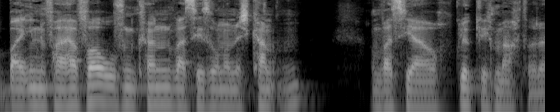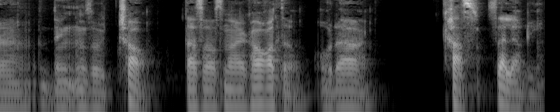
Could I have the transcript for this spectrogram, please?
bei ihnen hervorrufen können, was sie so noch nicht kannten. Und was sie ja auch glücklich macht oder denken so, ciao, das aus einer Karotte. Oder krass, Sellerie.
